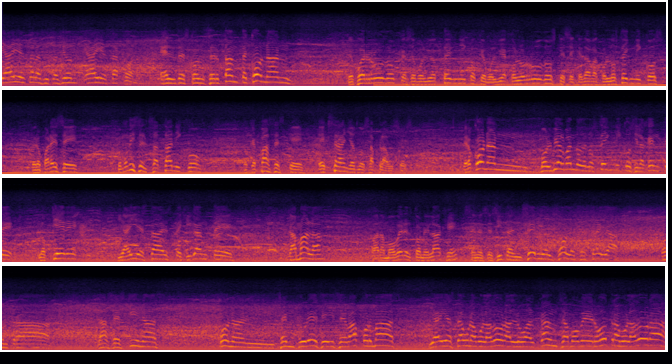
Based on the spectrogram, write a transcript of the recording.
y ahí está la situación, y ahí está Conan. El desconcertante Conan, que fue rudo, que se volvió técnico, que volvía con los rudos, que se quedaba con los técnicos, pero parece, como dice el satánico, lo que pasa es que extrañas los aplausos. Pero Conan volvió al bando de los técnicos y la gente lo quiere. Y ahí está este gigante Kamala. Para mover el tonelaje se necesita en serio y solo se estrella contra las esquinas. Conan se enfurece y se va por más. Y ahí está una voladora, lo alcanza a mover, otra voladora.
